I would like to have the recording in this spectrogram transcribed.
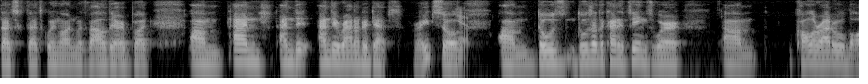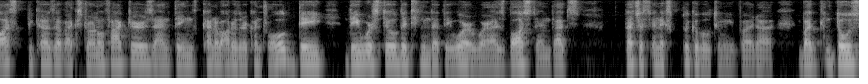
that's that's going on with Val there. But um, and and they and they ran out of depth, right? So yeah. um, those those are the kind of things where um, Colorado lost because of external factors and things kind of out of their control, they they were still the team that they were. Whereas Boston, that's that's just inexplicable to me. But uh, but those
